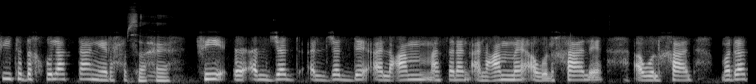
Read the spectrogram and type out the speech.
في تدخلات ثانية رح صحيح. في الجد الجدة العم مثلا العمة أو الخالة أو الخال مرات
